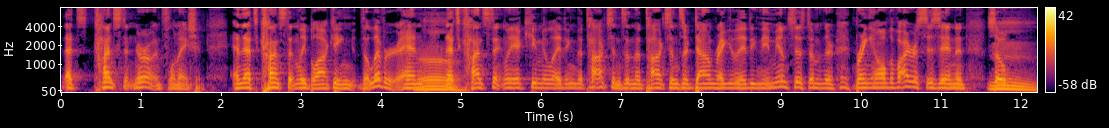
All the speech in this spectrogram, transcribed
That's constant neuroinflammation. And that's constantly blocking the liver. And oh. that's constantly accumulating the toxins. And the toxins are down regulating the immune system. And they're bringing all the viruses in. And so hmm.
